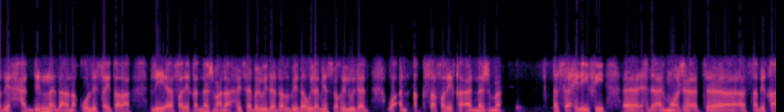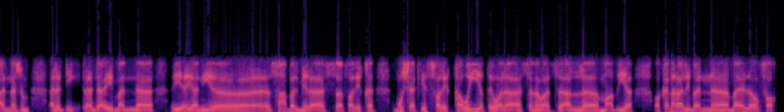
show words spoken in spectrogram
لوضع حد دعنا نقول للسيطرة لفريق النجم على حساب الوداد البيضاوي. لم يسبق للوداد وأن أقصى فريق النجم الساحلي في آه، إحدى المواجهات آه، السابقة. النجم الذي كان دائما آه، يعني صعب المراس فريق مشاكس فريق قوي طوال السنوات الماضية. وكان غالبا ما يتفوق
